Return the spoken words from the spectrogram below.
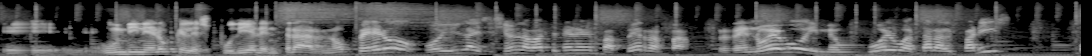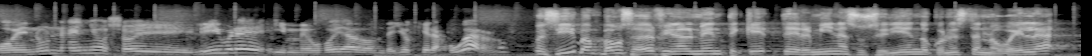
eh, un dinero que les pudiera entrar, ¿no? Pero hoy la decisión la va a tener Mbappé, Rafa. Renuevo y me vuelvo a atar al París o en un año soy libre y me voy a donde yo quiera jugar, ¿no? Pues sí, vamos a ver finalmente qué termina sucediendo con esta novela.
